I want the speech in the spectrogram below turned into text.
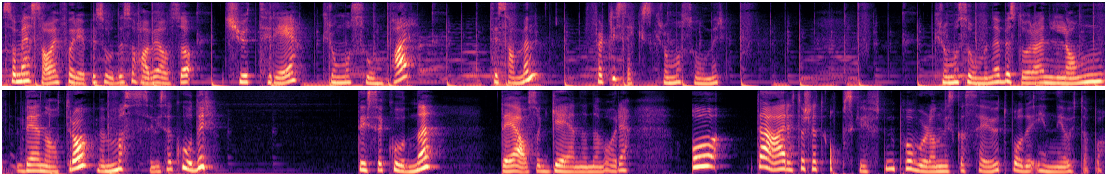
Som jeg sa i forrige episode, så har vi altså 23 kromosompar. Til sammen 46 kromosomer. Kromosomene består av en lang DNA-tråd med massevis av koder. Disse kodene, det er altså genene våre. Og det er rett og slett oppskriften på hvordan vi skal se ut både inni og utapå.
